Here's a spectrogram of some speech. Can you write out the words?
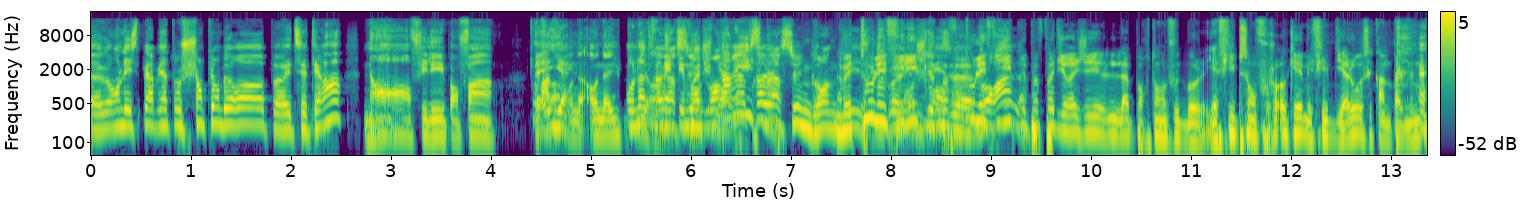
euh, on l'espère bientôt champion d'Europe, euh, etc. Non, Philippe, enfin. Mais a- on, a, on a eu On a pire, hein. traversé, une grande- on a charisme. traversé une grande Non, mais crise, tous les Philippe, crise, ne peuvent, euh, tous les. Philippe ne peuvent pas diriger l'important dans le football. Il y a Philippe Sanfourche, ok, mais Philippe Diallo, c'est quand même pas le même,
